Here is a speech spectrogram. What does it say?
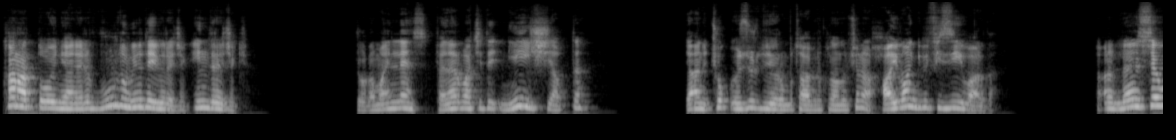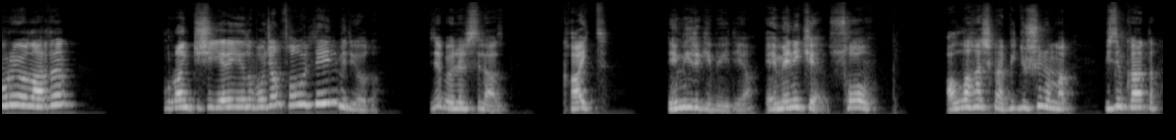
kanatta oynayan herif vurdu muydu devirecek, indirecek. Romain Lens Fenerbahçe'de niye iş yaptı? Yani çok özür diliyorum bu tabiri kullandığım için ama hayvan gibi fiziği vardı. Yani Lens'e vuruyorlardı. Vuran kişi yere yılıp hocam faul değil mi diyordu. Bize böylesi lazım. Kayt. Demir gibiydi ya. Emenike. Sov. Allah aşkına bir düşünün bak. Bizim kanatta.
